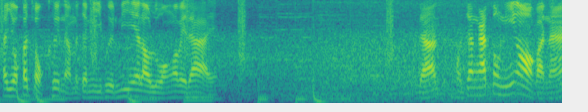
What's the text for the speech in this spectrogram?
ถ้ายกกระจกขึ้นอะมันจะมีพื้นที่ให้เราล้วงเข้าไปได้ เดี๋ยวผมจะงัดตรงนี้ออกก่อนนะ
